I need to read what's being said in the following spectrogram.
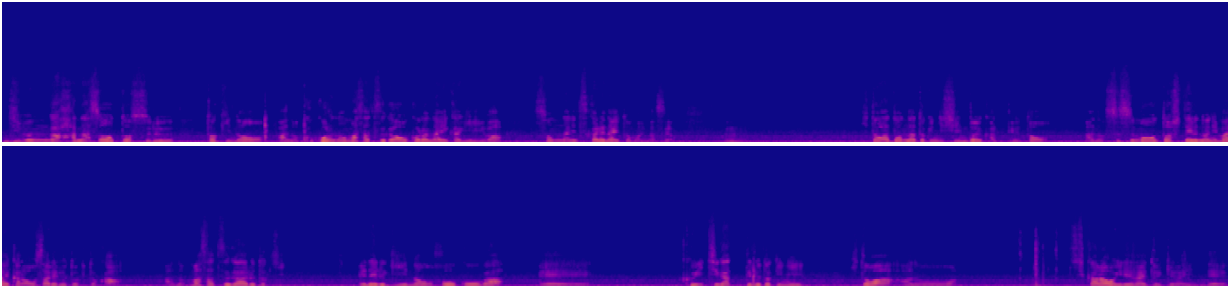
自分が話そうとする時のあの心の摩擦が起こらない限りはそんなに疲れないと思いますよ。うん、人はどんな時にしんどいかっていうとあの進もうとしてるのに前から押される時とかあの摩擦がある時エネルギーの方向が、えー、食い違ってる時に人はあの力を入れないといけないんで、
